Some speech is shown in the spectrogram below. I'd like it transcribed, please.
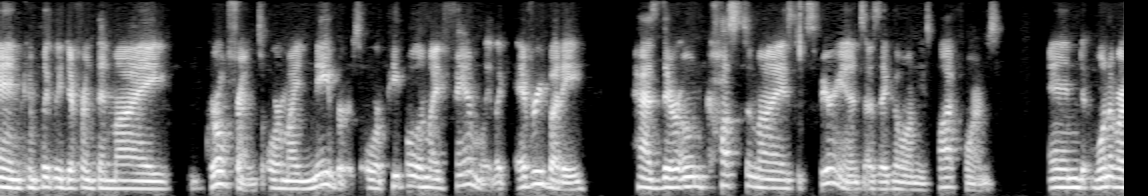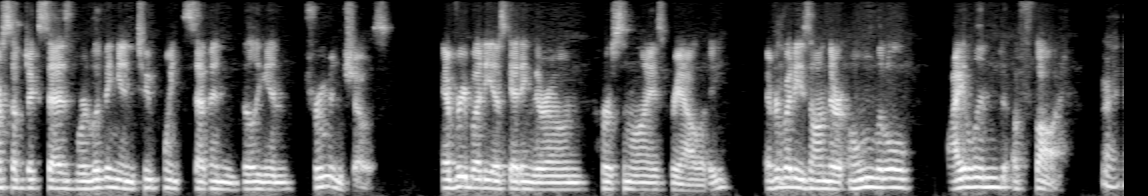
and completely different than my girlfriends or my neighbors or people in my family. Like everybody has their own customized experience as they go on these platforms. And one of our subjects says we're living in 2.7 billion Truman shows. Everybody is getting their own personalized reality. Everybody's on their own little island of thought, Right.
